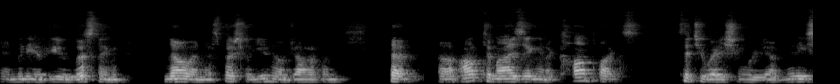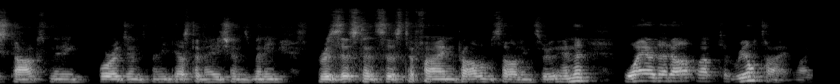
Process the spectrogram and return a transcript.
and many of you listening know, and especially you know, Jonathan, that uh, optimizing in a complex situation where you have many stops, many origins, many destinations, many resistances to find problem solving through, and then wire that all up to real time, like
